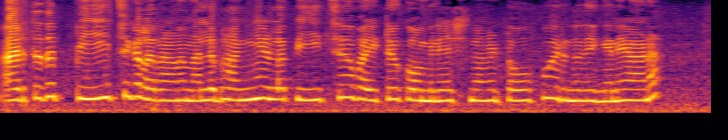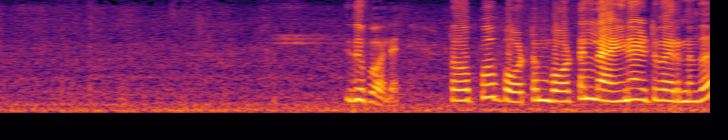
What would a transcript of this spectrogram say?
അടുത്തത് പീച്ച് കളറാണ് നല്ല ഭംഗിയുള്ള പീച്ച് വൈറ്റ് കോമ്പിനേഷനാണ് ടോപ്പ് വരുന്നത് ഇങ്ങനെയാണ്. ഇതുപോലെ. ടോപ്പ് ബോട്ടം ബോട്ടം ലൈനായിട്ട് വരുന്നത്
